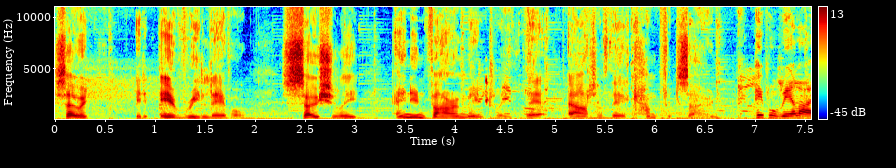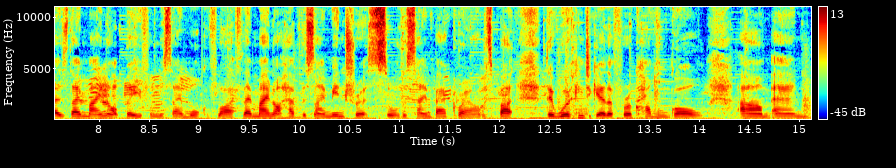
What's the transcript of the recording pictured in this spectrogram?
so at, at every level, socially and environmentally, they're out of their comfort zone. People realise they may not be from the same walk of life, they may not have the same interests or the same backgrounds, but they're working together for a common goal. Um, and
